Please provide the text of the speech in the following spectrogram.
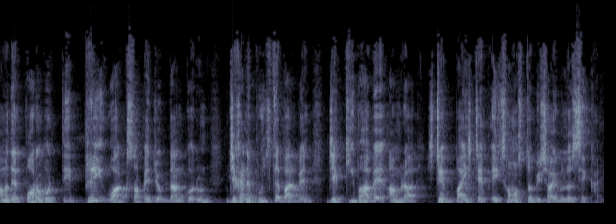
আমাদের পরবর্তী ফ্রি ওয়ার্কশপে যোগদান করুন, যেখানে বুঝতে পারবেন যে কীভাবে আমরা স্টেপ বাই স্টেপ এই সমস্ত বিষয়গুলো শেখাই।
